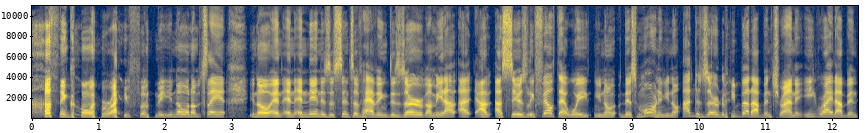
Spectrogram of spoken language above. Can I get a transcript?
nothing going right for me. You know what I'm saying? You know, and and and then there's a sense of having deserved. I mean, I I I seriously felt that way. You know, this morning. You know, I deserve to be better. I've been trying to eat right. I've been,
